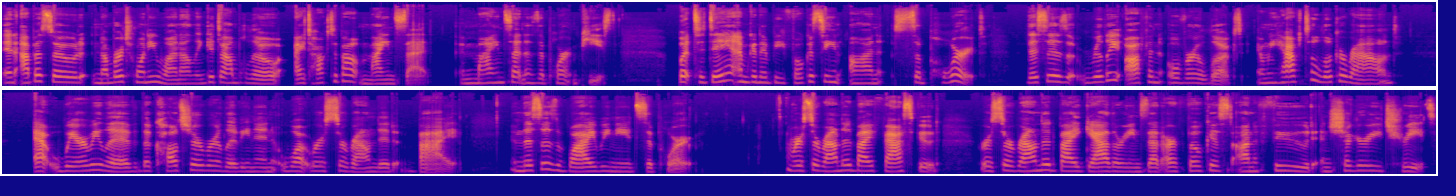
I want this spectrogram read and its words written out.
In episode number 21, I'll link it down below, I talked about mindset, and mindset is an important piece. But today I'm going to be focusing on support. This is really often overlooked, and we have to look around at where we live, the culture we're living in, what we're surrounded by. And this is why we need support. We're surrounded by fast food. We're surrounded by gatherings that are focused on food and sugary treats.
